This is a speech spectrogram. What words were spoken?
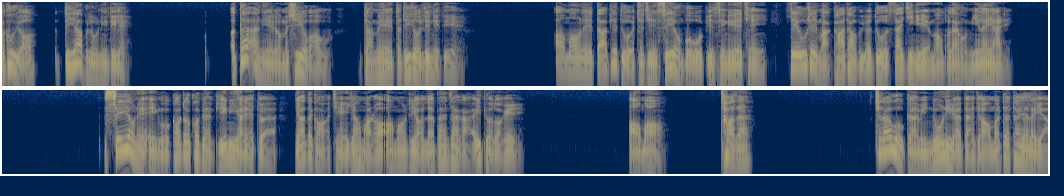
အခုရောတီးဟဘလို့နေသေးလဲ အသက်အန္တရာယ်တော့မရှိတော့ပါဘူးဒါမဲ့တတိတော့လစ်နေသေးတယ်အောင်မောင်လည်းတားဖြစ်သူကိုချက်ချင်းစေးရုံပို့ဖို့ပြင်ဆင်နေတဲ့ချိန်လှေဦးထိပ်မှာခါထောက်ပြီးတော့သူ့ကိုစိုက်ကြည့်နေတဲ့မောင်ပလန်းကိုမြင်လိုက်ရတယ်ဆေးရုံနဲ့အိမ်ကိုခောက်တော့ခောက်ပြန်ပြေးနေရတဲ့အတွက်ညတကောင်အချိန်ရောက်မှာတော့အောင်မောင်တယောက်လက်ပန်းကျကအိပ်ပျော်သွားခဲ့တယ်။အောင်မောင်ထသန်းခြေထောက်ကိုကန်ပြီးနိုးနေတာအတန်ကြောင့်မတက်ထရလိုက်ရာ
